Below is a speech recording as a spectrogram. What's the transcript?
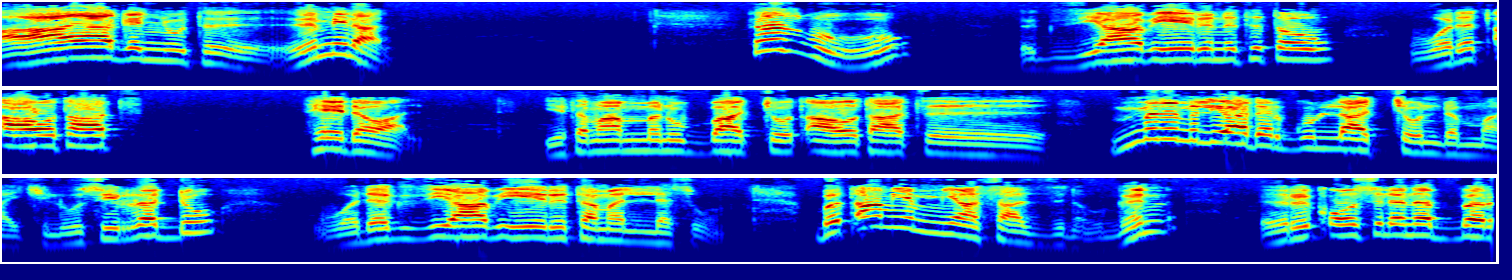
አያገኙትም ይላል። ሕዝቡ እግዚአብሔርን ትተው ወደ ጣዖታት ሄደዋል። የተማመኑባቸው ጣዖታት ምንም ሊያደርጉላቸው እንደማይችሉ ሲረዱ ወደ እግዚአብሔር ተመለሱ። በጣም የሚያሳዝነው ግን ርቆ ስለ ነበር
